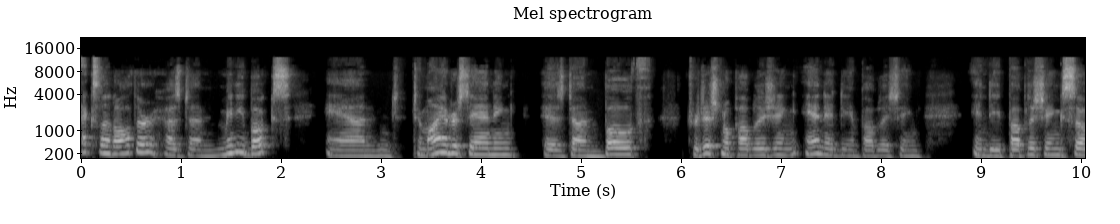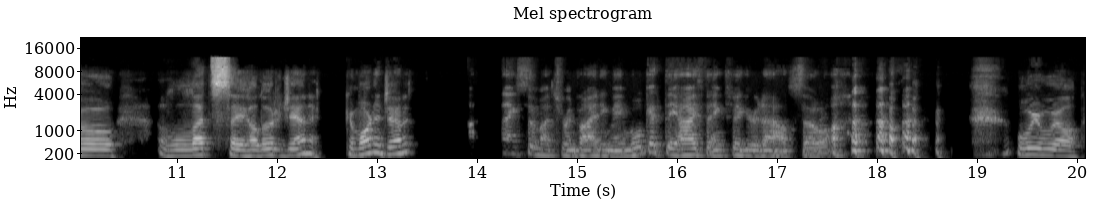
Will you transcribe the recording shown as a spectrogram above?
excellent author, has done many books, and to my understanding, has done both traditional publishing and Indian publishing indie publishing. So let's say hello to Janet. Good morning, Janet. Thanks so much for inviting me. We'll get the I thing figured out. So we will.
